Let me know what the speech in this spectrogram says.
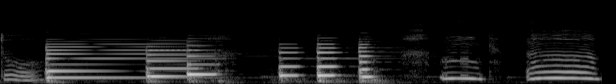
と、うん、うん。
